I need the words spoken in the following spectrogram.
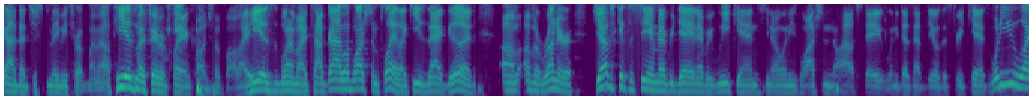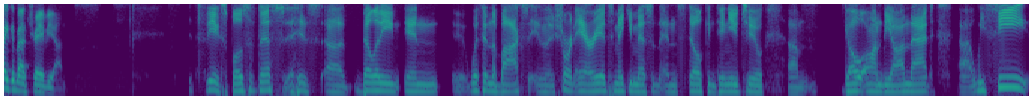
God, that just made me throw up my mouth. He is my favorite player in college football. Like he is one of my top guys. I love watching him play. Like he's that good um, of a runner. Jeff gets to see him every day and every weekend. You know when he's watching Ohio State when he doesn't have to deal with his three kids. What do you like about TreVeyon? It's the explosiveness, his uh, ability in within the box in a short area to make you miss and still continue to um, go on beyond that. Uh, we see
